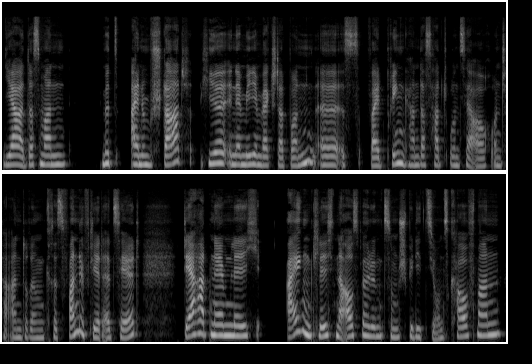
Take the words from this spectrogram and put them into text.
Ja, dass man mit einem Start hier in der Medienwerkstatt Bonn äh, es weit bringen kann. Das hat uns ja auch unter anderem Chris van de Vliet erzählt. Der hat nämlich eigentlich eine Ausbildung zum Speditionskaufmann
